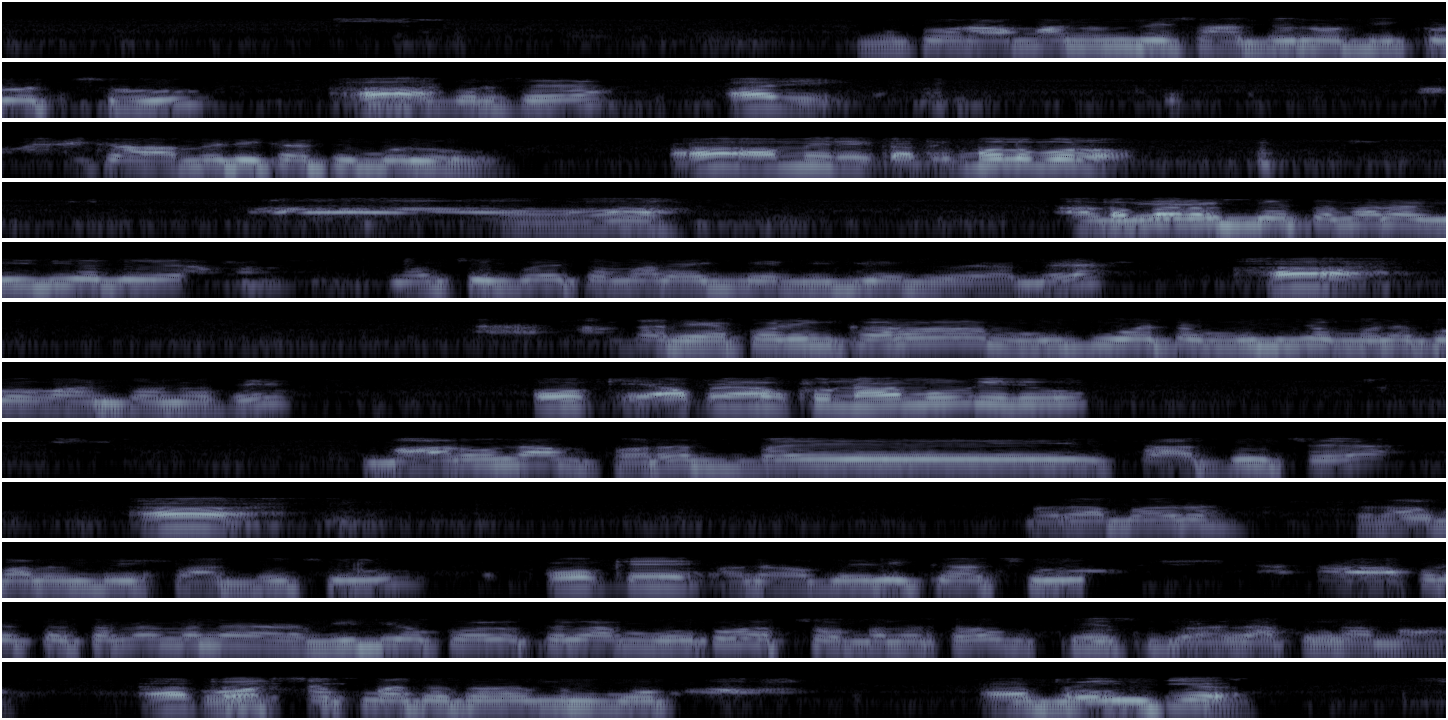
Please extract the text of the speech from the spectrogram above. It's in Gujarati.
હું તો રામાનંદી સાધુનો દીકરો જ છું. બરાબર છે? હાજી. અમેરિકા અમેરિકાથી બોલું. હા અમેરિકાથી. બોલો બોલો. હા મેં તમારા- એક બે તમારા વીડિયો જોયા. મનસુખભાઈ તમારા એક બે વીડિયો જોયા મેં. હા. રેકોર્ડિંગ કરો. મૂકવું હોય તો મૂકજો. મને કોઈ વાંધો નથી. ઓકે આપણે આખું નામ મૂકી દઉં. મારું નામ ભરતભાઈ સાધુ છે. હા. બરાબર? રામાનંદી સાધુ છું. ઓકે. અને અમેરિકા છું. આપણે તો તમે મને વીડિયો કોલ પેલા મોકલો છો મને તો ફેસબુક એટલે પેલામાં. હા તો વોટ્સઅપમાં તો તમે મને મોકલો.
